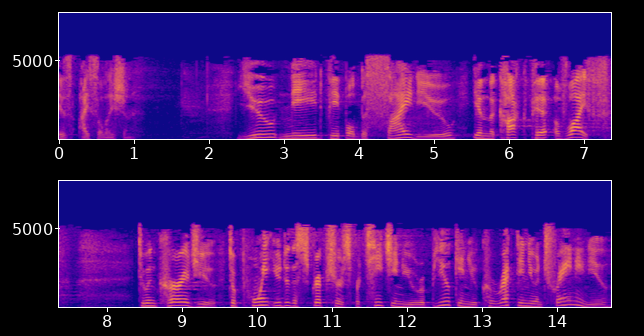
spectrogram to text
is isolation. You need people beside you in the cockpit of life to encourage you, to point you to the scriptures for teaching you, rebuking you, correcting you, and training you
